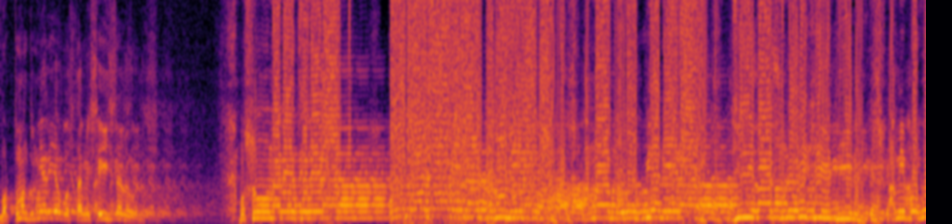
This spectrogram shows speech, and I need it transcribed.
বর্তমান দুনিয়ার এই অবস্থা, আমি সেই হিসাবে বলছি। মুসলমানের ছেলেরা আমার মুরব্বিয়ানেরা জিগা শুনে রেখে দিন। আমি বহু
